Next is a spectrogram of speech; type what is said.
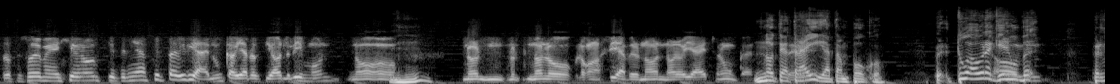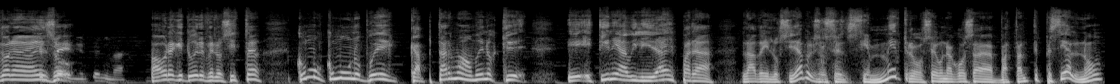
profesores me dijeron que tenía cierta habilidad, nunca había practicado atletismo, no, no, no, lo, conocía, pero no, no lo había hecho nunca. no te atraía tampoco. Tú ahora que... perdona eso. ahora que tú eres velocista, ¿cómo, ¿cómo uno puede captar más o menos que eh, tiene habilidades para la velocidad? Porque son 100 metros, o sea, una cosa bastante especial, ¿no?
